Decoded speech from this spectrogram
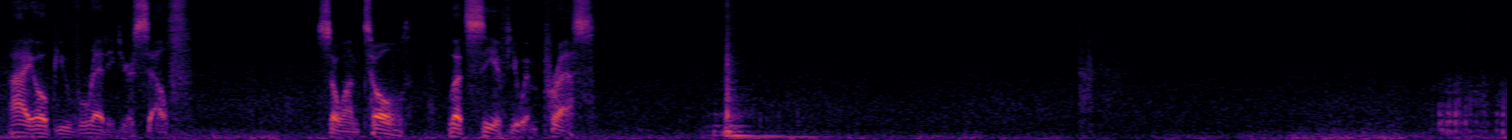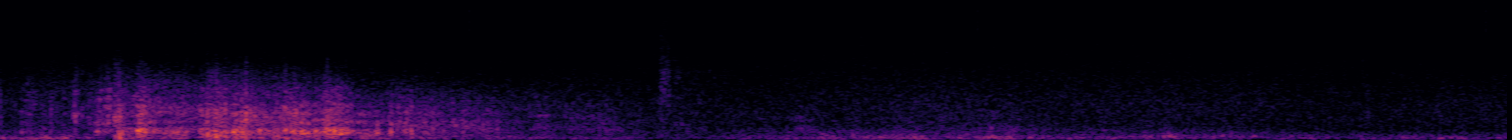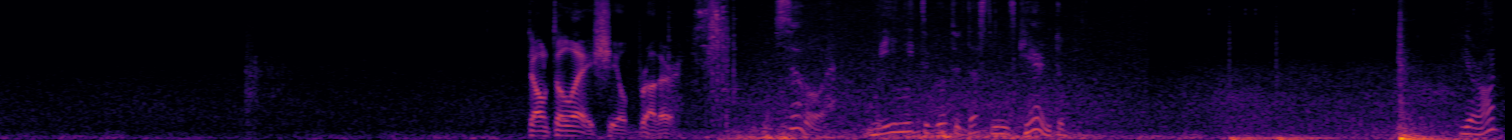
I hope you've readied yourself. So I'm told. Let's see if you impress. Don't delay, Shield brother. So, we need to go to Dustman's cairn to... You're on?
